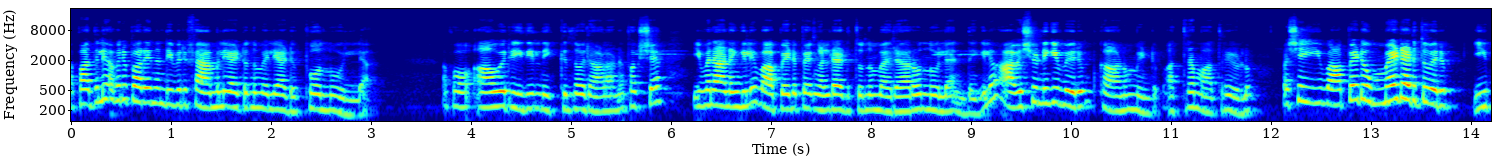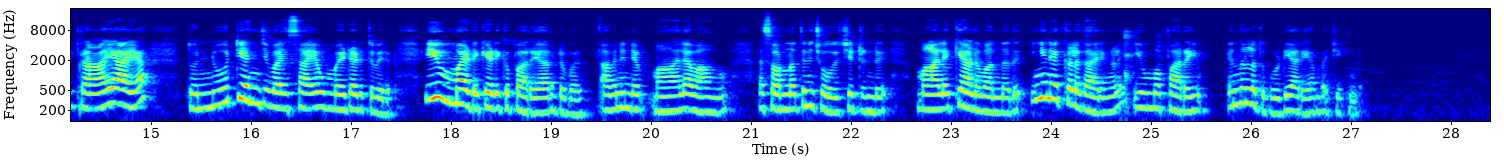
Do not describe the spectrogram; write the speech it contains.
അപ്പോൾ അതിൽ അവർ പറയുന്നുണ്ട് ഇവർ ഫാമിലി ആയിട്ടൊന്നും വലിയ അടുപ്പമൊന്നുമില്ല. അപ്പോൾ ആ ഒരു രീതിയിൽ നിൽക്കുന്ന ഒരാളാണ്. പക്ഷേ ഇവനാണെങ്കിൽ വാപ്പയുടെ പെങ്ങളുടെ അടുത്തൊന്നും വരാറൊന്നുമില്ല. എന്തെങ്കിലും ആവശ്യമുണ്ടെങ്കിൽ വരും കാണും വീണ്ടും അത്ര മാത്രമേ ഉള്ളൂ. പക്ഷേ ഈ വാപ്പയുടെ ഉമ്മയുടെ അടുത്ത് വരും. ഈ പ്രായമായ തൊണ്ണൂറ്റിയഞ്ച് വയസ്സായ ഉമ്മയുടെ അടുത്ത് വരും. ഈ ഉമ്മ ഇടയ്ക്കിടയ്ക്ക് പറയാറുണ്ട് പോലും അവനെന്റെ മാല വാങ്ങും സ്വർണത്തിന് ചോദിച്ചിട്ടുണ്ട് മാലയ്ക്കാണ് വന്നത് ഇങ്ങനെയൊക്കെയുള്ള കാര്യങ്ങൾ ഈ ഉമ്മ പറയും എന്നുള്ളത് കൂടി അറിയാൻ പറ്റിയിട്ടുണ്ട്.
